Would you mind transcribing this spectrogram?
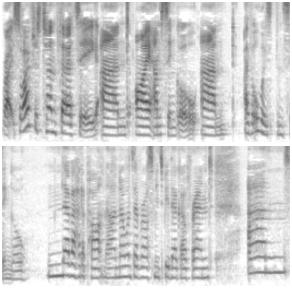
Right, so I've just turned 30 and I am single, and I've always been single. Never had a partner, no one's ever asked me to be their girlfriend. And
